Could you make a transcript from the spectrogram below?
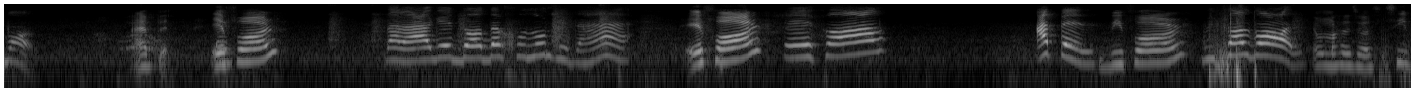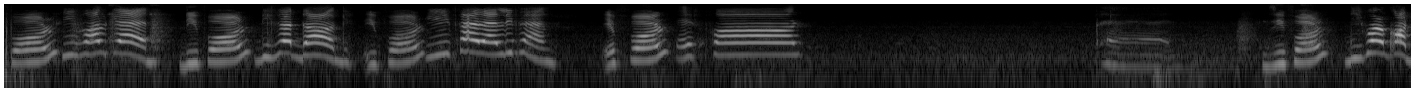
বল এ ফর তার আগে দরজা খুলুন সেটা হ্যাঁ? এ ফর এ ফল আপেল বি ফর বিফল বল এমন মাথা নিচে সি ফর সি ফল cat D for D for dog E for E for elephant F for A for fan G for D for god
